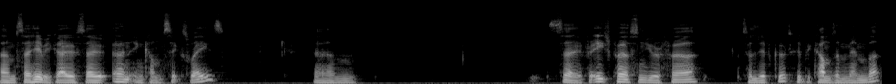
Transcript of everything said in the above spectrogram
Um, so here we go. So earn income six ways. Um, so for each person you refer to Live Good who becomes a member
